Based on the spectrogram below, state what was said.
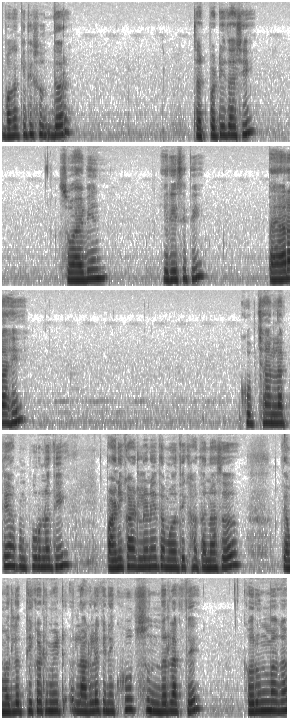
बघा किती सुंदर. चटपटीत अशी सोयाबीन ही रेसिपी तयार आहे. खूप छान लागते. आपण पूर्ण ती पाणी काढलं नाही त्यामुळं ते खाताना असं त्यामधलं तिखट मीठ लागलं की नाही खूप सुंदर लागते. करून बघा.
